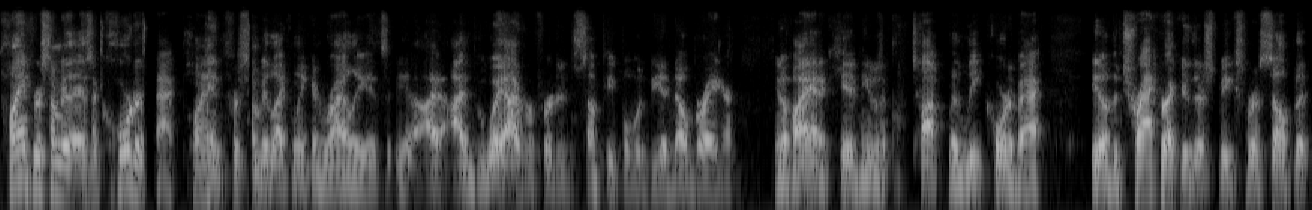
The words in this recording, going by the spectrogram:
playing for somebody as a quarterback, playing for somebody like Lincoln Riley is, you know, I, I the way I've referred it to some people would be a no brainer. You know, if I had a kid and he was a top elite quarterback, you know, the track record there speaks for itself. But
